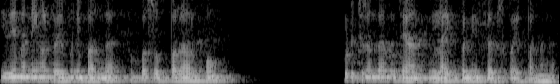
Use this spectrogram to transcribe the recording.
இதே மாதிரி நீங்களும் ட்ரை பண்ணி பாருங்கள் ரொம்ப சூப்பராக இருக்கும். பிடிச்சிருந்தா இந்த சேனலுக்கு லைக் பண்ணி சப்ஸ்கிரைப் பண்ணுங்கள்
